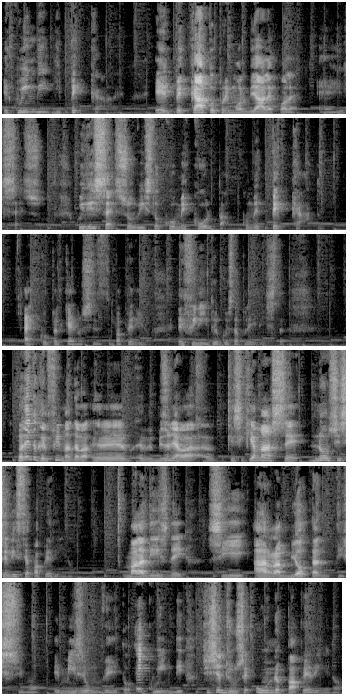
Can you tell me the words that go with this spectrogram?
e quindi di peccare. E il peccato primordiale qual è? È il sesso. Quindi il sesso visto come colpa, come peccato. Ecco perché non si sente un paperino. È finito in questa playlist. Ho detto che il film andava, eh, bisognava che si chiamasse Non si visti a Paperino, ma la Disney si arrabbiò tantissimo e mise un veto e quindi ci si aggiunse un Paperino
